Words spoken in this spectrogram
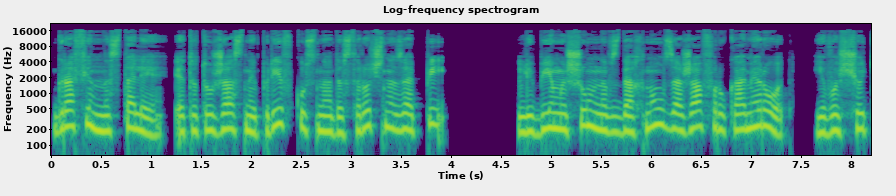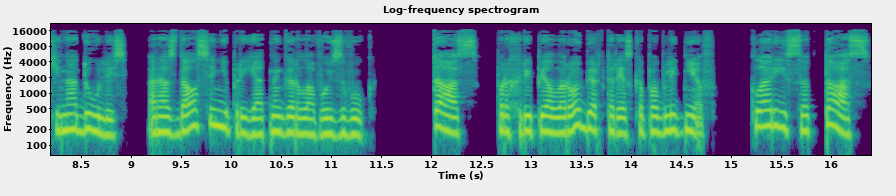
Графин на столе. Этот ужасный привкус надо срочно запи... Любимый шумно вздохнул, зажав руками рот. Его щеки надулись. Раздался неприятный горловой звук. «Тасс!» — прохрипел Роберт, резко побледнев. «Клариса, тасс!»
